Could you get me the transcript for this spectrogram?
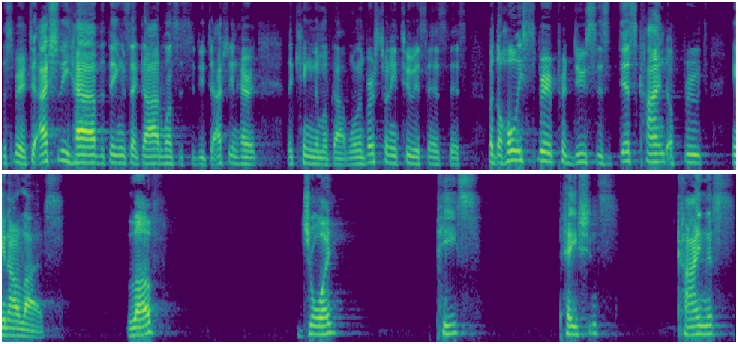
the Spirit, to actually have the things that God wants us to do, to actually inherit the kingdom of God? Well, in verse 22, it says this but the Holy Spirit produces this kind of fruit in our lives love, joy, peace, patience, kindness,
